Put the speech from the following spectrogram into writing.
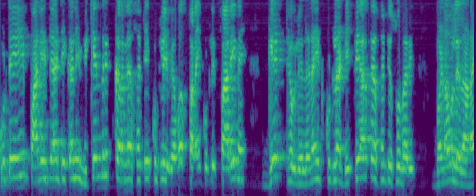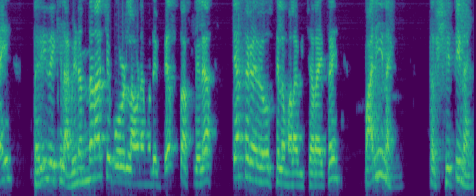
कुठेही पाणी त्या ठिकाणी विकेंद्रित करण्यासाठी कुठली व्यवस्था नाही कुठली चारी नाही गेट ठेवलेले नाहीत कुठला डीपीआर त्यासाठी सुधारित बनवलेला नाही. तरी देखील अभिनंदनाचे बोर्ड लावण्यामध्ये व्यस्त असलेल्या त्या सगळ्या व्यवस्थेला मला विचारायचंय पाणी नाही तर शेती नाही.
